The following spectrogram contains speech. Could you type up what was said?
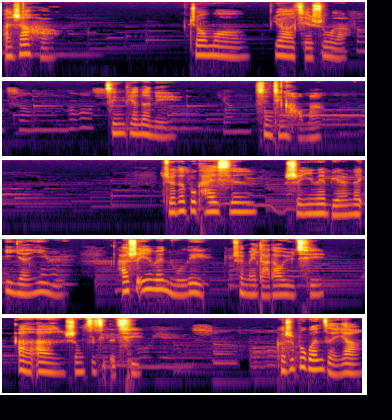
晚上好，周末又要结束了。今天的你心情好吗？觉得不开心，是因为别人的一言一语，还是因为努力却没达到预期，暗暗生自己的气？可是不管怎样，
